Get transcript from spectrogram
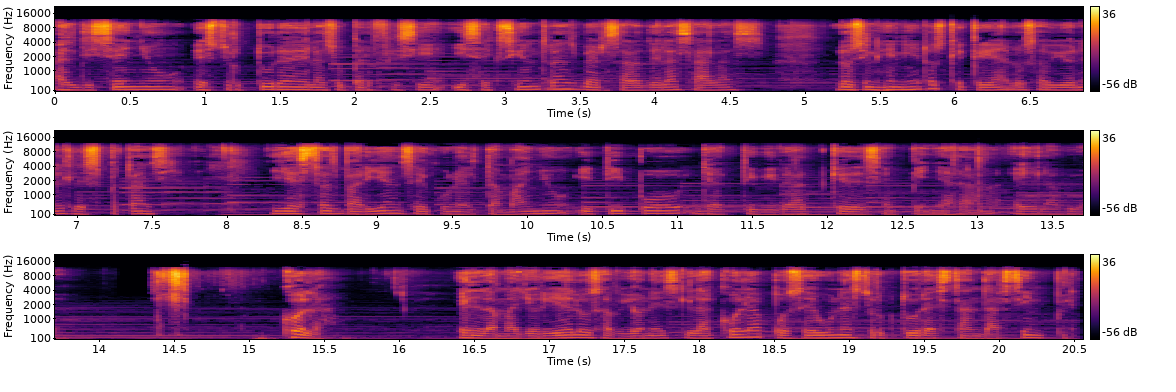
Al diseño, estructura de la superficie y sección transversal de las alas, los ingenieros que crean los aviones les importancia, y estas varían según el tamaño y tipo de actividad que desempeñará el avión. Cola. En la mayoría de los aviones, la cola posee una estructura estándar simple,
